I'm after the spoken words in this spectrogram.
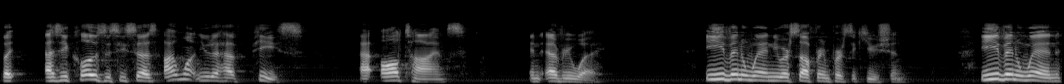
but as he closes, he says, I want you to have peace at all times in every way, even when you are suffering persecution even when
